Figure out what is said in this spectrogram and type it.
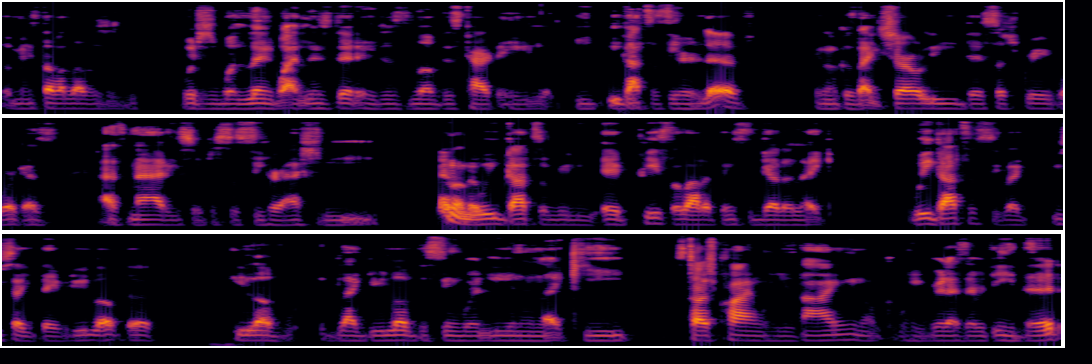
The main stuff I love is just which is what Lynch why Lynch did it. He just loved this character. He he, he got to see her live, you know, because like Sheryl Lee did such great work as as Maddie. So just to see her actually, I don't know, we got to really it pieced a lot of things together. Like we got to see, like you said, David, you love the you love like you love the scene where Leland like he starts crying when he's dying. You know, when he realized everything he did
